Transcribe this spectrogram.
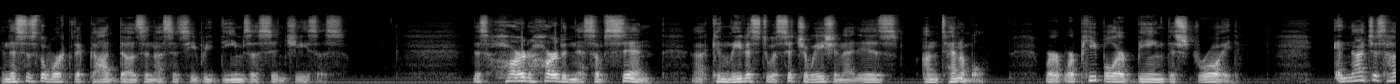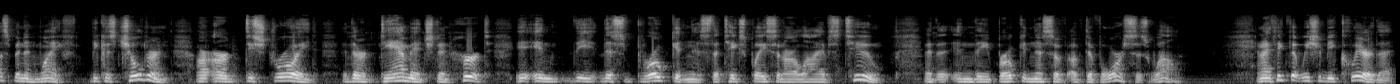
And this is the work that God does in us as he redeems us in Jesus. This hard heartedness of sin uh, can lead us to a situation that is untenable, where, where people are being destroyed. And not just husband and wife, because children are, are destroyed, they're damaged and hurt in, in the this brokenness that takes place in our lives too, and the, in the brokenness of, of divorce as well. And I think that we should be clear that,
